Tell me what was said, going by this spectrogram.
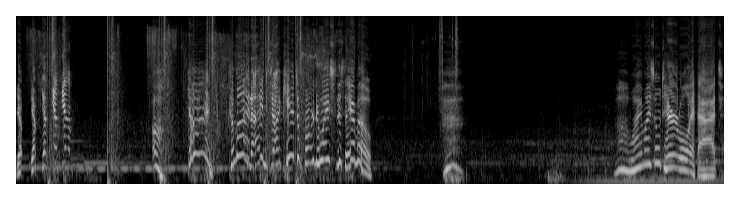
Yep, yep, yep, yep, yep. Oh, God, come on. I, I can't afford to waste this ammo. oh, why am I so terrible at that?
